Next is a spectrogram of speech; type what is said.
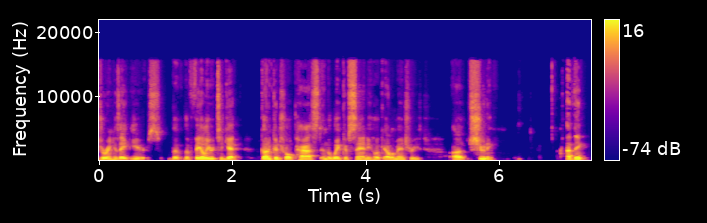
during his eight years. The, the failure to get gun control passed in the wake of Sandy Hook Elementary uh, shooting. I think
